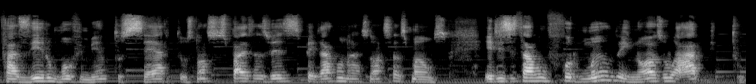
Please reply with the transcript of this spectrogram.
fazer o movimento certo. Os nossos pais às vezes pegavam nas nossas mãos. Eles estavam formando em nós o hábito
